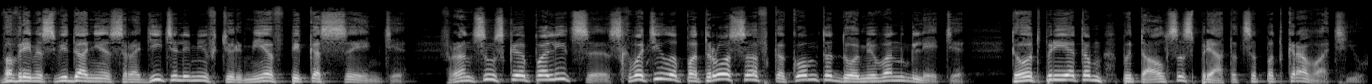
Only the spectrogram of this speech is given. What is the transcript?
во время свидания с родителями в тюрьме в Пикассенте. Французская полиция схватила Патроса в каком-то доме в Англете. Тот при этом пытался спрятаться под кроватью.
